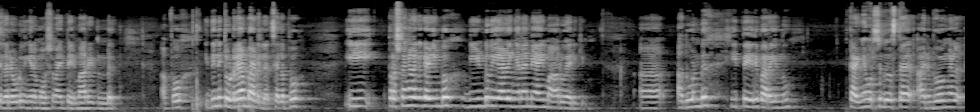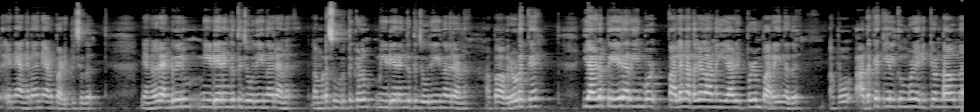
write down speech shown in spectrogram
ചിലരോടും ഇങ്ങനെ മോശമായി പെരുമാറിയിട്ടുണ്ട്. അപ്പോൾ ഇതിന് തുടരാൻ പാടില്ല. ചിലപ്പോൾ ഈ പ്രശ്നങ്ങളൊക്കെ കഴിയുമ്പോൾ വീണ്ടും ഇയാൾ ഇങ്ങനെ തന്നെയായി മാറുമായിരിക്കും. അതുകൊണ്ട് ഈ പേര് പറയുന്നു. കഴിഞ്ഞ കുറച്ച് ദിവസത്തെ അനുഭവങ്ങൾ എന്നെ അങ്ങനെ തന്നെയാണ് പഠിപ്പിച്ചത്. ഞങ്ങൾ രണ്ടുപേരും മീഡിയ രംഗത്ത് ജോലി ചെയ്യുന്നവരാണ്. നമ്മുടെ സുഹൃത്തുക്കളും മീഡിയ രംഗത്ത് ജോലി ചെയ്യുന്നവരാണ്. അപ്പോൾ അവരോടൊക്കെ ഇയാളുടെ പേരറിയുമ്പോൾ പല കഥകളാണ് ഇയാൾ ഇപ്പോഴും പറയുന്നത്. അപ്പോൾ അതൊക്കെ കേൾക്കുമ്പോൾ എനിക്കുണ്ടാവുന്ന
